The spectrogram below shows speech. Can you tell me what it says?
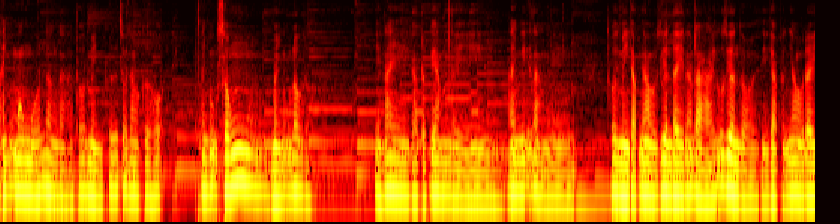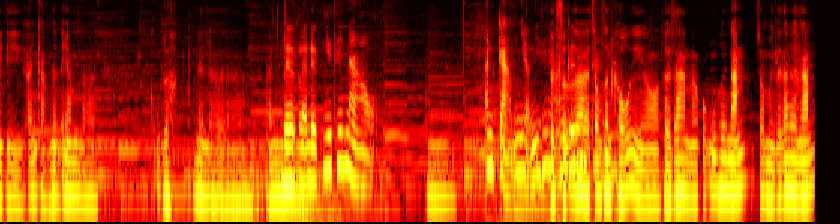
anh cũng mong muốn rằng là thôi mình cứ cho nhau cơ hội. Anh cũng sống mình cũng lâu rồi. Thì nay gặp được em thì anh nghĩ rằng thôi mình gặp nhau duyên đây nó là hữu duyên rồi thì gặp được nhau ở đây thì anh cảm nhận em là cũng được. Nên là anh được là được như thế nào? Ừ, anh cảm nhận như thế nào? Thực anh sự cứ là trong sân khấu thì ờ, thời gian nó cũng hơi ngắn cho mình thời gian hơi ngắn.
